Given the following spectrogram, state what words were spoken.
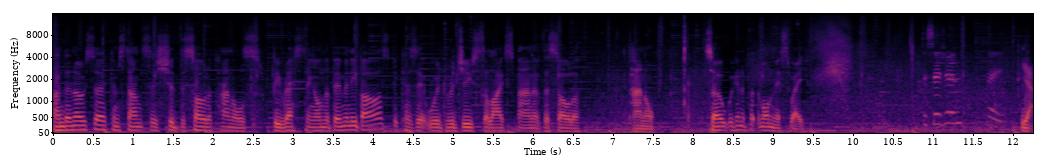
under no circumstances should the solar panels be resting on the bimini bars because it would reduce the lifespan of the solar panel. So we're going to put them on this way. Decision made. Yeah.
